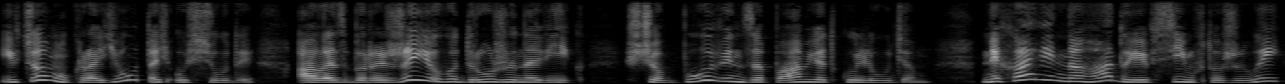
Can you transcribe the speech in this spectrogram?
і в цьому краю та й усюди, але збережи його, друже, навік, щоб був він за пам'ятку людям. Нехай він нагадує всім, хто живий,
